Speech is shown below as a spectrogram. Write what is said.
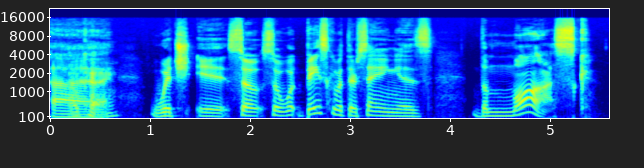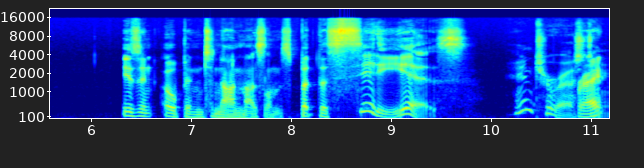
Uh, Okay. Which is so so what basically what they're saying is the mosque isn't open to non-Muslims, but the city is Interesting. right?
